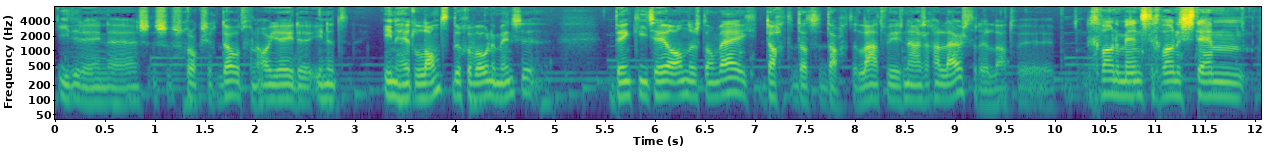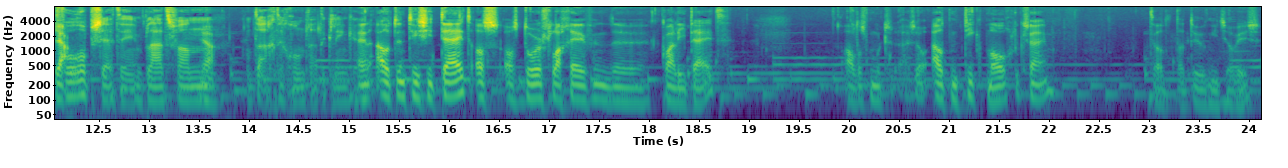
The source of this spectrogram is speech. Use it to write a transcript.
Iedereen eh, schrok zich dood van... oh jee, de, in, het, in het land, de gewone mensen... denken iets heel anders dan wij dachten dat ze dachten. Laten we eens naar ze gaan luisteren. Laten we... De gewone mens, de gewone stem Ja. voorop zetten in plaats van op de achtergrond laten klinken. En authenticiteit als, als doorslaggevende kwaliteit. Alles moet zo authentiek mogelijk zijn. Terwijl dat natuurlijk niet zo is.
